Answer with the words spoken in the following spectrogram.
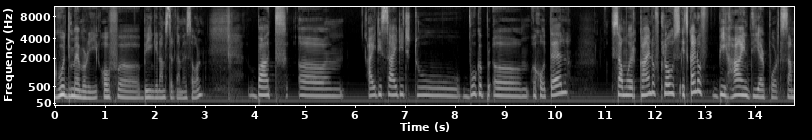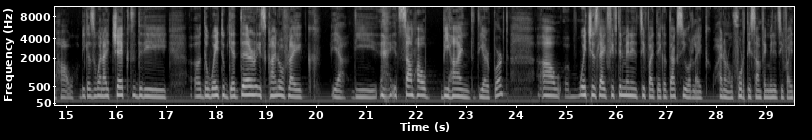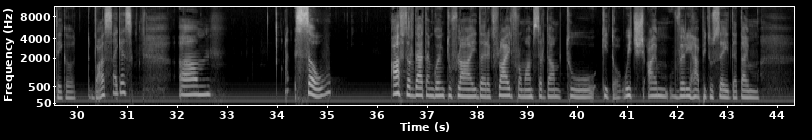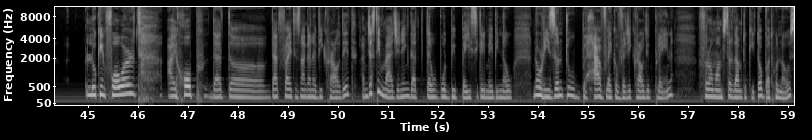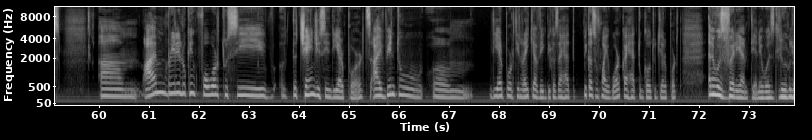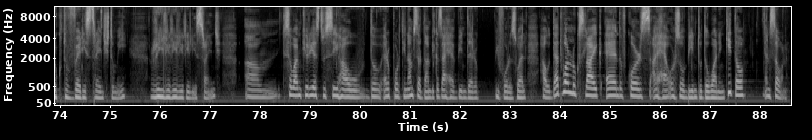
good memory of uh, being in Amsterdam and so on. But um, I decided to book a, um, a hotel somewhere kind of close. It's kind of behind the airport somehow because when I checked the uh, the way to get there, it's kind of like yeah the it's somehow behind the airport, uh, which is like 15 minutes if I take a taxi or like I don't know 40 something minutes if I take a bus, I guess. Um, so after that i'm going to fly direct flight from amsterdam to quito which i'm very happy to say that i'm looking forward. I hope that uh, that flight is not going to be crowded. I'm just imagining that there will be basically maybe no no reason to have like a very crowded plane from amsterdam to quito but who knows um, I'm really looking forward to see the changes in the airports. I've been to um, the airport in Reykjavik because I had because of my work I had to go to the airport, and it was very empty and it was looked very strange to me, really, really, really strange. Um, so I'm curious to see how the airport in Amsterdam because I have been there before as well, how that one looks like, and of course I have also been to the one in Quito and so on.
